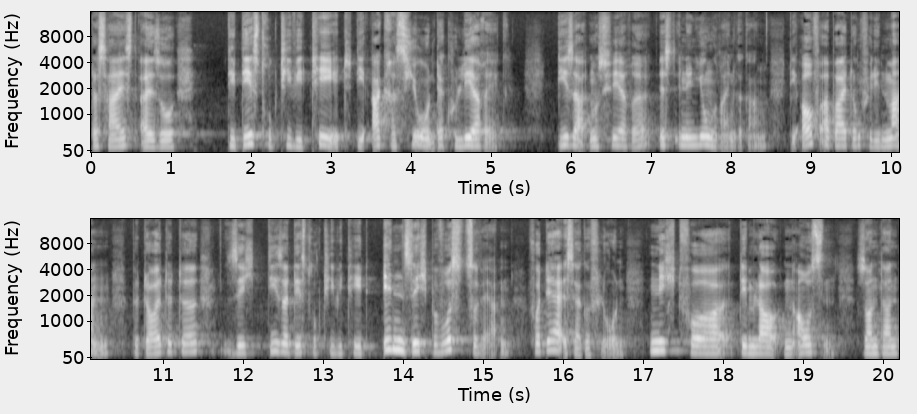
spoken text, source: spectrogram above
Das heißt also, die Destruktivität, die Aggression, der Cholerik, diese Atmosphäre ist in den Jungen reingegangen. Die Aufarbeitung für den Mann bedeutete, sich dieser Destruktivität in sich bewusst zu werden. Vor der ist er geflohen. Nicht vor dem lauten Außen, sondern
